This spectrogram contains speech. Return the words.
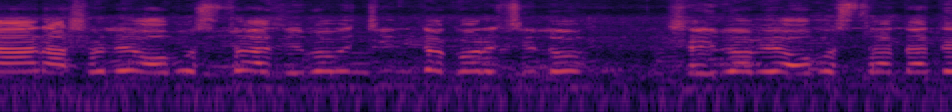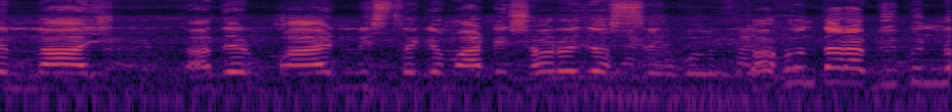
তার আসলে অবস্থা যেভাবে চিন্তা করেছিল, সেইভাবে অবস্থা তাদের নাই, তাদের পায়ের নিচ থেকে মাটি সরে যাচ্ছে, তখন তারা বিভিন্ন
